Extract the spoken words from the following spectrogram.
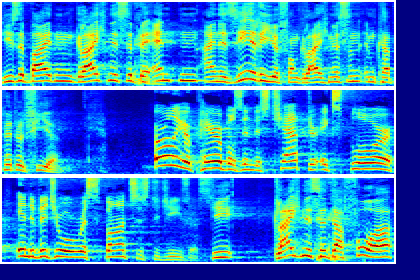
Diese beiden Gleichnisse beenden eine Serie von Gleichnissen im Kapitel 4. Earlier parables in this chapter explore individual responses to Jesus. Die Gleichnisse davor,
